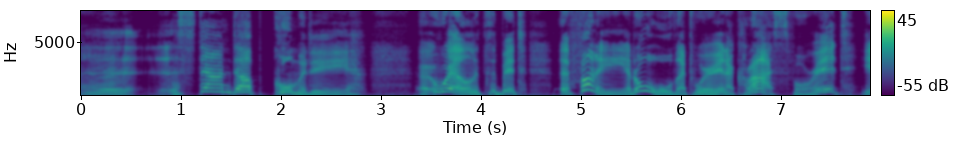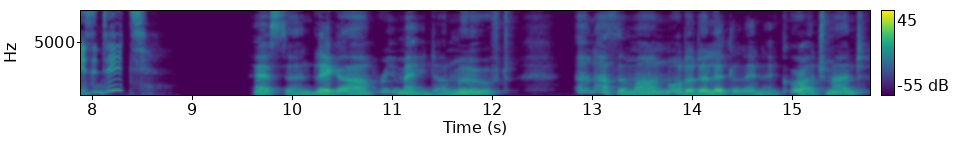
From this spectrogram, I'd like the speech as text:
Uh, stand up comedy. Uh, well, it's a bit uh, funny at all that we're in a class for it, isn't it? Hastur and Ligur remained unmoved. Anathema nodded a little in encouragement.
